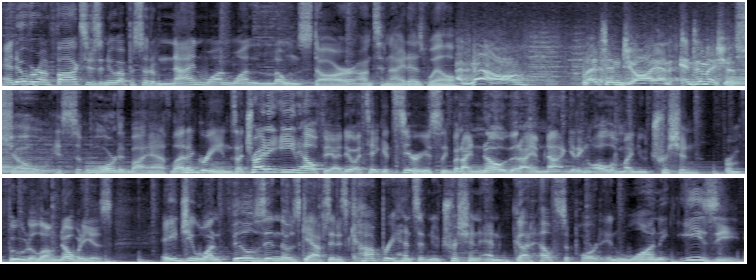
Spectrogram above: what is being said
And over on Fox, there's a new episode of 911 Lone Star on tonight as well. And now, let's enjoy an intermission. The show is supported by Athletic Greens. I try to eat healthy, I do, I take it seriously, but I know that I am not getting all of my nutrition from food alone. Nobody is. AG1 fills in those gaps. It is comprehensive nutrition and gut health support in one easy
